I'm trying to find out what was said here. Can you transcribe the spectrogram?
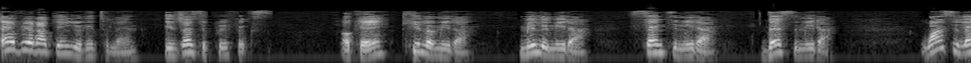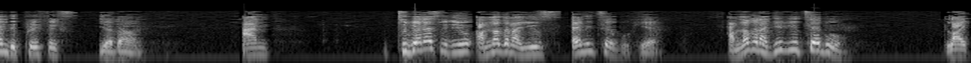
Every other thing you need to learn is just the prefix. Okay, kilometer, millimeter, centimeter, decimeter. Once you learn the prefix, you're done. And to be honest with you, I'm not going to use any table here. I'm not going to give you table like,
